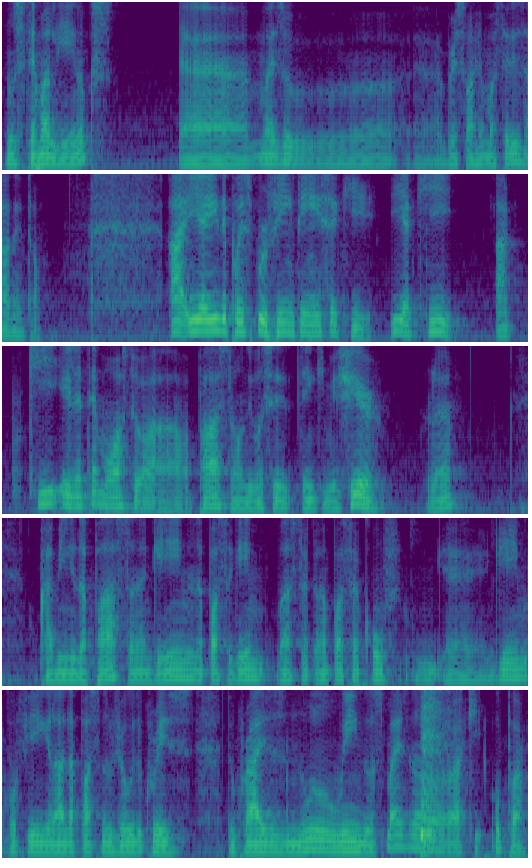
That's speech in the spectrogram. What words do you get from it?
no sistema Linux, é, mas o, a versão remasterizada então. Ah, e aí depois por fim tem esse aqui. E aqui, aqui ele até mostra a pasta onde você tem que mexer, né? O caminho da pasta, né? Game, da pasta game, basta a pasta conf, é, game config lá da pasta do jogo do Crysis, do Crysis no Windows, mas não, aqui, opa,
